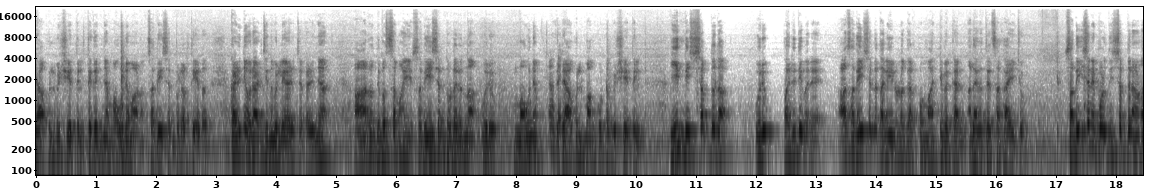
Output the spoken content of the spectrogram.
രാഹുൽ വിഷയത്തിൽ തികഞ്ഞ മൗനമാണ് സതീശൻ പുലർത്തിയത്. കഴിഞ്ഞ ഒരാഴ്ച ഇന്ന് വെള്ളിയാഴ്ച കഴിഞ്ഞ ആറ് ദിവസമായി സതീശൻ തുടരുന്ന ഒരു മൗനം രാഹുൽ മാങ്കൂട്ടം വിഷയത്തിൽ ഈ നിശബ്ദത ഒരു പരിധിവരെ ആ സതീശന്റെ തലയിലുള്ള ഗർഭം മാറ്റിവെക്കാൻ അദ്ദേഹത്തെ സഹായിച്ചു. സതീശൻ ഇപ്പോൾ നിശബ്ദനാണ്.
